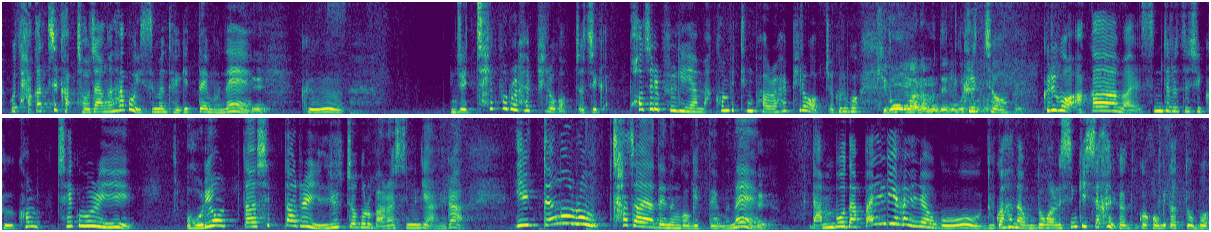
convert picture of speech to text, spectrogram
그거 다 같이 가- 저장을 하고 있으면 되기 때문에 예. 그 이제 채굴을 할 필요가 없죠. 지금 퍼즐을 풀기 위한 막 컴퓨팅 파워를 할 필요가 없죠. 그리고 기록만 하면 되는 거죠. 그렇죠. 그럼? 네. 그리고 아까 말씀드렸듯이 그 컴, 채굴이 어렵다 쉽다를 일률적으로 말할 수 있는 게 아니라 1등으로 찾아야 되는 거기 때문에 네. 남보다 빨리 하려고 누가 하나 운동화를 신기 시작하니까 누가 거기다 또뭐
